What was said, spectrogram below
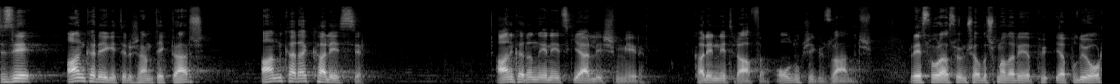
Sizi Ankara'ya getireceğim tekrar. Ankara Kalesi. Ankara'nın en eski yerleşim yeri. Kalenin etrafı oldukça güzeldir. Restorasyon çalışmaları yap- yapılıyor.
